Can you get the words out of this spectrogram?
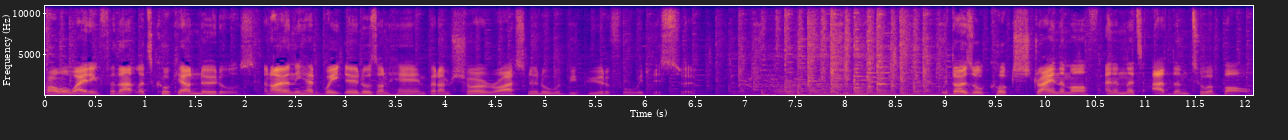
While we're waiting for that, let's cook our noodles. And I only had wheat noodles on hand, but I'm sure a rice noodle would be beautiful with this soup. With those all cooked, strain them off and then let's add them to a bowl.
